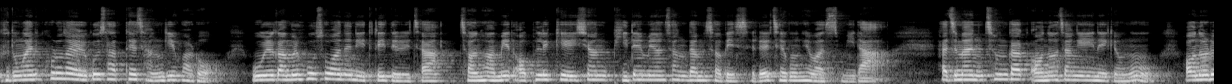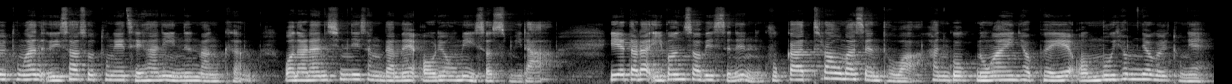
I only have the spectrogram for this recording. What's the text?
그동안 코로나19 사태 장기화로 우울감을 호소하는 이들이 늘자 전화 및 어플리케이션 비대면 상담 서비스를 제공해왔습니다. 하지만 청각 언어장애인의 경우 언어를 통한 의사소통에 제한이 있는 만큼 원활한 심리 상담에 어려움이 있었습니다. 이에 따라 이번 서비스는 국가 트라우마 센터와 한국 농아인 협회의 업무 협력을 통해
